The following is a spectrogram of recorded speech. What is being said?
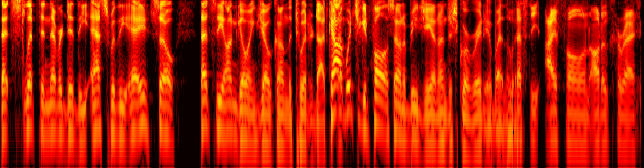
that slipped and never did the S with the A. So that's the ongoing joke on the Twitter.com, which you can follow us on a BGN underscore radio. By the way, That's the iPhone autocorrect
